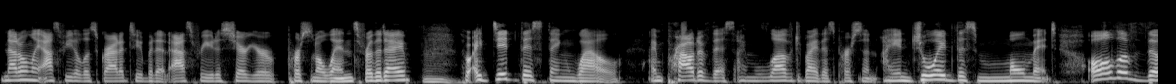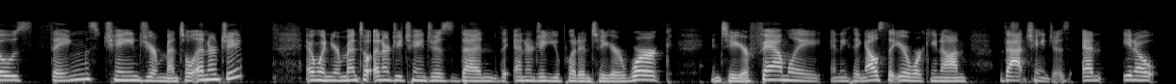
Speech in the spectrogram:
not only asks for you to list gratitude, but it asks for you to share your personal wins for the day. Mm. So I did this thing well. I'm proud of this. I'm loved by this person. I enjoyed this moment. All of those things change your mental energy. And when your mental energy changes, then the energy you put into your work, into your family, anything else that you're working on, that changes. And, you know,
